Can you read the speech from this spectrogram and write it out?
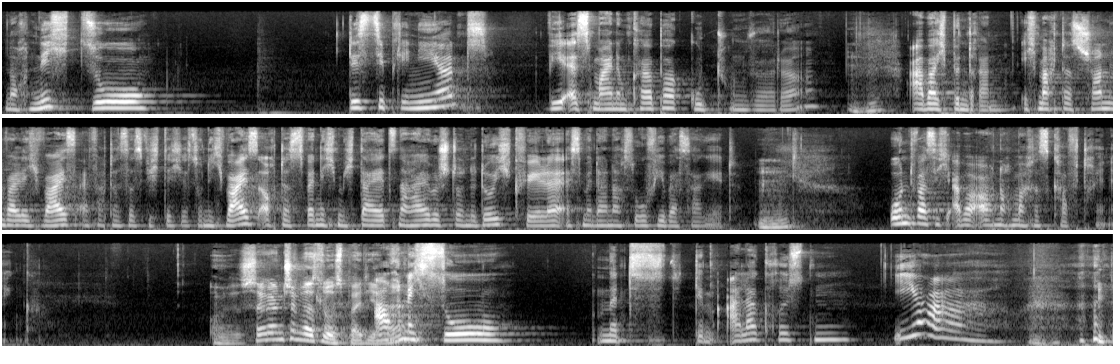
noch nicht so diszipliniert, wie es meinem Körper gut tun würde. Aber ich bin dran. Ich mache das schon, weil ich weiß einfach, dass das wichtig ist. Und ich weiß auch, dass wenn ich mich da jetzt eine halbe Stunde durchquäle, es mir danach so viel besser geht. Und was ich aber auch noch mache, ist Krafttraining. Und es ist ja ganz schön was los bei dir, Auch ne? nicht so mit dem allergrößten Ja.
